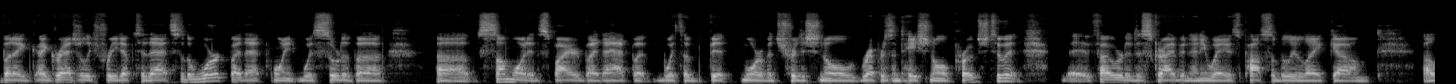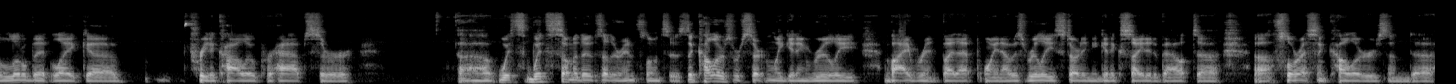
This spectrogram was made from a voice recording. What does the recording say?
but I, I, gradually freed up to that. So the work by that point was sort of a uh, somewhat inspired by that, but with a bit more of a traditional representational approach to it. If I were to describe it in any way, it's possibly like um, a little bit like uh, Frida Kahlo, perhaps, or uh, with with some of those other influences. The colors were certainly getting really vibrant by that point. I was really starting to get excited about uh, uh, fluorescent colors, and uh,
